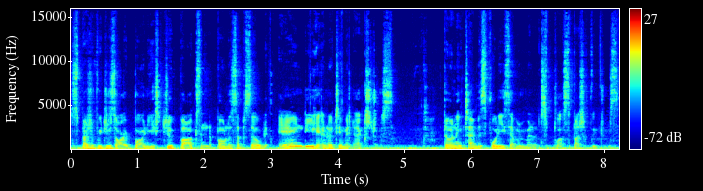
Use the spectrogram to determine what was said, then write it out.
Special features are Barney's Jukebox and the bonus episode, and the entertainment extras. The running time is 47 minutes, plus special features.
